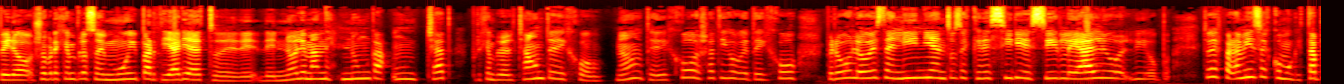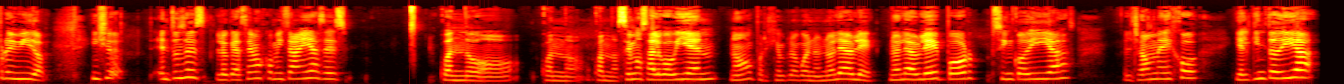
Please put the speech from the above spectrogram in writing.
Pero yo, por ejemplo, soy muy partidaria de esto, de, de- de no le mandes nunca un chat. Por ejemplo, el chabón te dejó, ¿no? Te dejó, ya te dijo que te dejó, pero vos lo ves en línea, entonces querés ir y decirle algo. entonces, para mí eso es como que está prohibido. Y yo, entonces, lo que hacemos con mis amigas es, cuando, cuando, cuando hacemos algo bien, ¿no? Por ejemplo, bueno, no le hablé, no le hablé por cinco días, el chabón me dejó, y el quinto día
